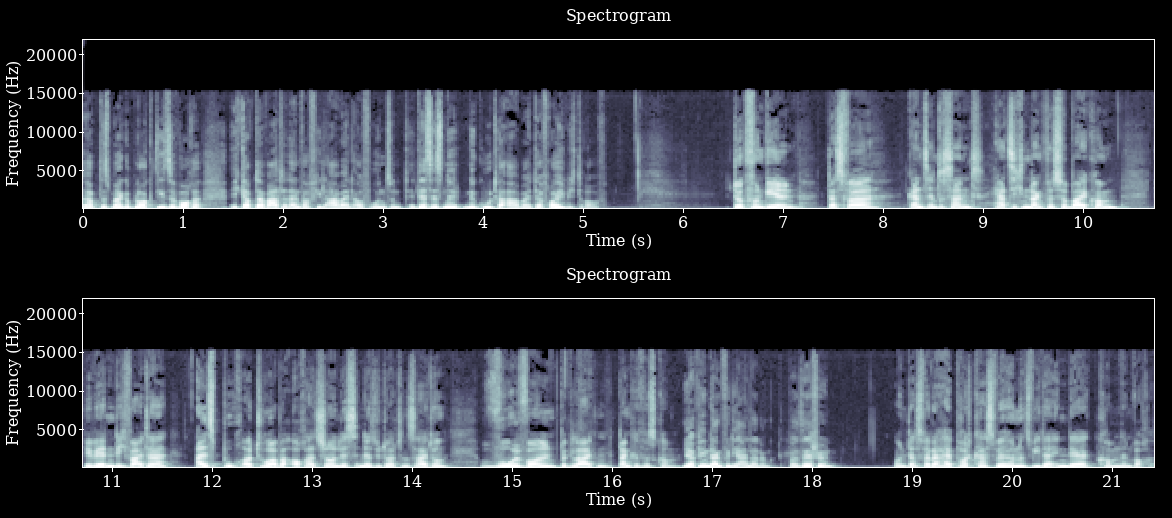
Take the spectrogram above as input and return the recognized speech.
hab das mal geblockt diese Woche. Ich glaube, da wartet einfach viel Arbeit auf uns und das ist eine, eine gute Arbeit. Da freue ich mich drauf. Dirk von Gehlen, das war Ganz interessant. Herzlichen Dank fürs Vorbeikommen. Wir werden dich weiter als Buchautor, aber auch als Journalist in der Süddeutschen Zeitung wohlwollend begleiten. Danke fürs Kommen. Ja, vielen Dank für die Einladung. War sehr schön. Und das war der High Podcast. Wir hören uns wieder in der kommenden Woche.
